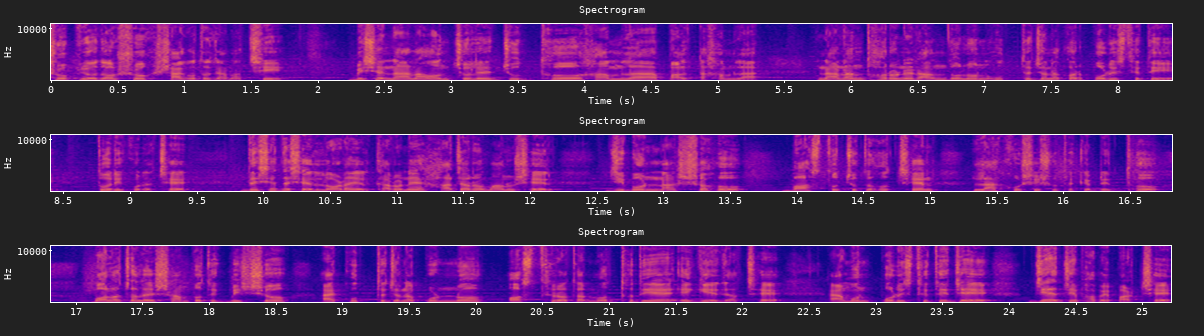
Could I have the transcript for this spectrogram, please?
সুপ্রিয় দর্শক, স্বাগত জানাচ্ছি। বিশ্বের নানা অঞ্চলে যুদ্ধ, হামলা, পাল্টা হামলা, নানান ধরনের আন্দোলন উত্তেজনাকর পরিস্থিতি তৈরি করেছে। দেশে দেশে লড়াইয়ের কারণে হাজারো মানুষের জীবন নাশসহ বাস্তুচ্যুত হচ্ছেন লাখো শিশু থেকে বৃদ্ধ। বলা চলে সাম্প্রতিক বিশ্ব এক উত্তেজনাপূর্ণ অস্থিরতার মধ্য দিয়ে এগিয়ে যাচ্ছে। এমন পরিস্থিতি যে যে যেভাবে পারছে,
